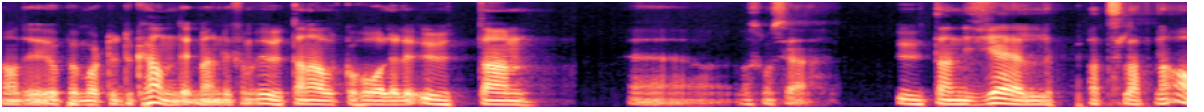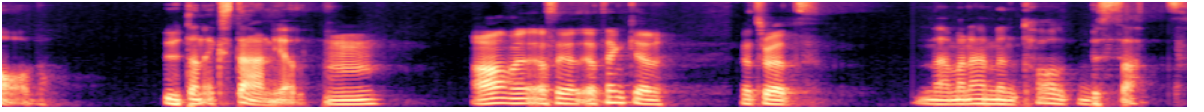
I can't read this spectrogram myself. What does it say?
ja det är uppenbart att du kan det, men liksom utan alkohol eller utan, eh, vad ska man säga, utan hjälp att slappna av? Utan extern hjälp? Mm. Ja, men alltså, jag, jag tänker, jag tror att när man är mentalt besatt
